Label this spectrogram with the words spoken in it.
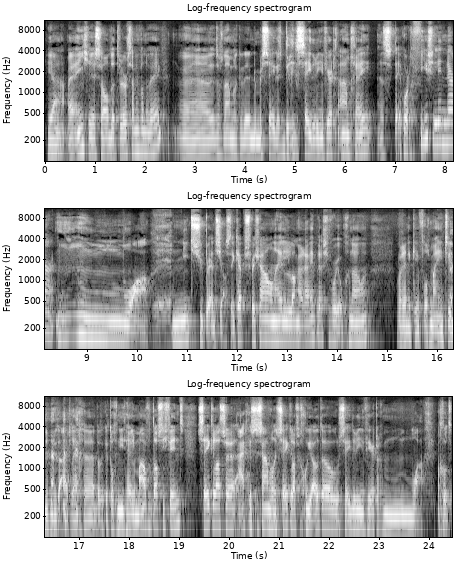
Ja, maar eentje is al de teleurstelling van de week. Uh, dit was namelijk de, de Mercedes C43 AMG. Dat is tegenwoordig viercilinder. Mm. Niet super enthousiast. Ik heb speciaal een hele lange rijimpressie voor je opgenomen. Waarin ik in volgens mij in 20 minuten uitleg uh, dat ik het toch niet helemaal fantastisch vind. C-klasse, eigenlijk is de samenvatting C-klasse een goede auto. C43, mwah. Maar goed,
